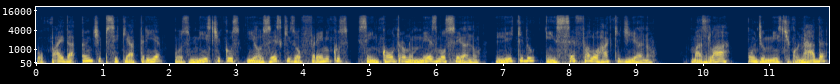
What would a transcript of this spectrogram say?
o pai da antipsiquiatria, os místicos e os esquizofrênicos se encontram no mesmo oceano, líquido encefalorraquidiano. Mas lá onde o místico nada,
